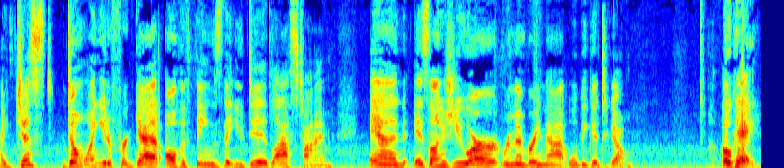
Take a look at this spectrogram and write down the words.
I just don't want you to forget all the things that you did last time. And as long as you are remembering that, we'll be good to go. Okay,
